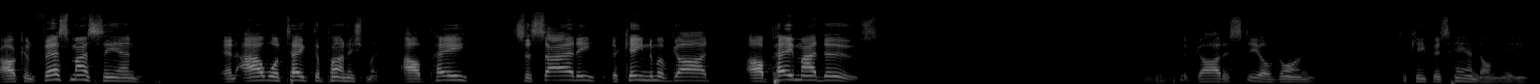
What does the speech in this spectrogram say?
I'll confess my sin and I will take the punishment. I'll pay society, the kingdom of God. I'll pay my dues. But God is still going to keep his hand on me.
